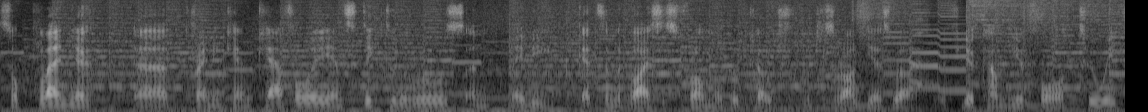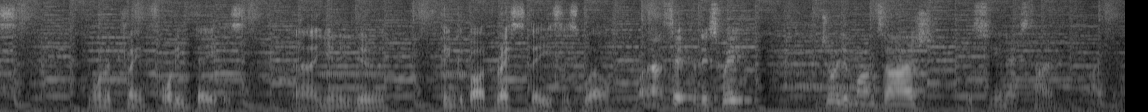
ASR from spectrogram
so plan your uh, training camp carefully and stick to the rules and maybe get some advices from a good coach which is around here as well. If you come here for two weeks, you want to train 40 days, uh, you need to think about rest days as well. Well, that's it for this week. Enjoy the montage. We'll see you next time. Bye for now.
